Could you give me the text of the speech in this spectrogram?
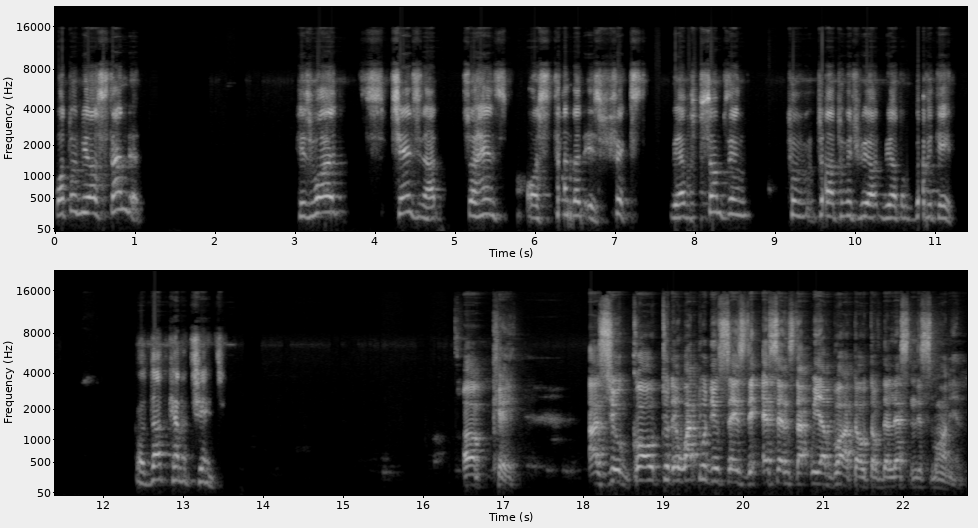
what would be our standard? His word changed not, so hence our standard is fixed. We have something to, to, to which we are, we are to gravitate, because that cannot change. Okay. As you go to the, what would you say is the essence that we have brought out of the lesson this morning?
